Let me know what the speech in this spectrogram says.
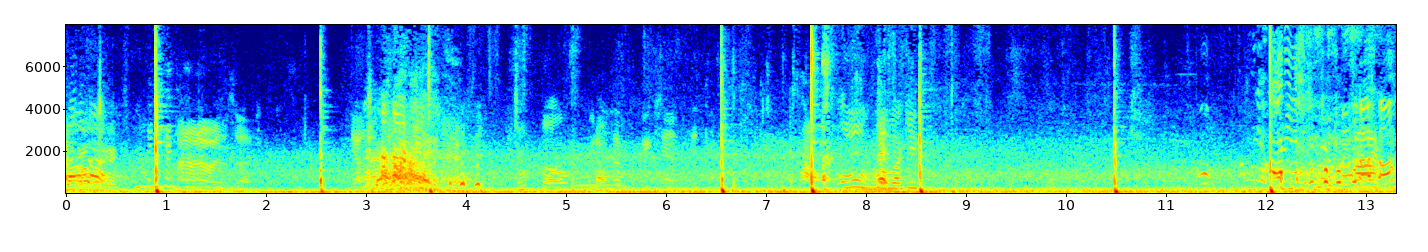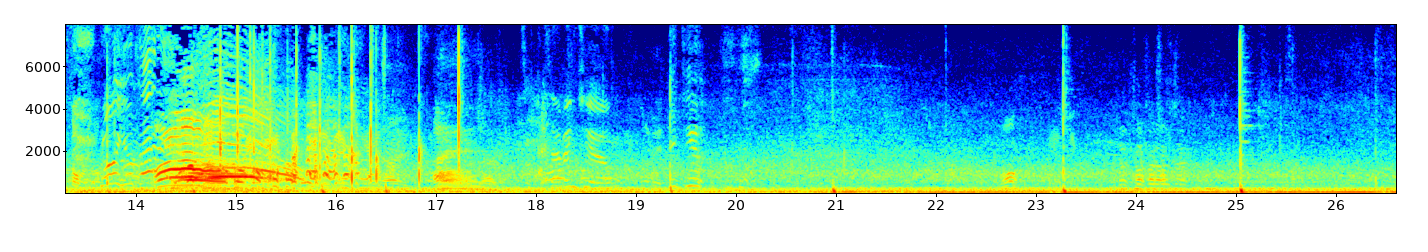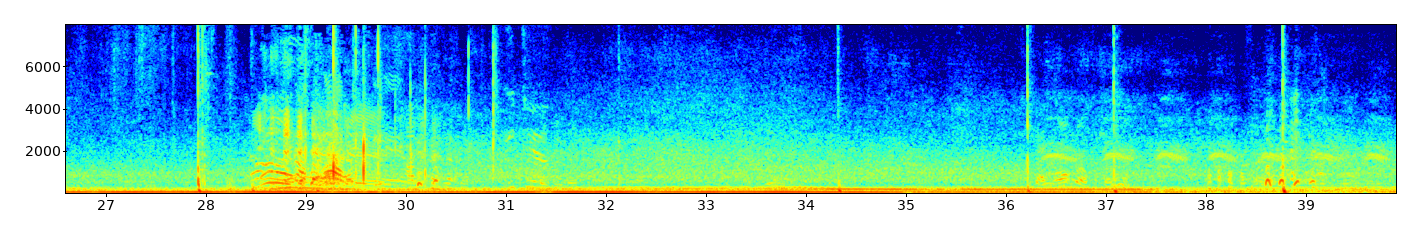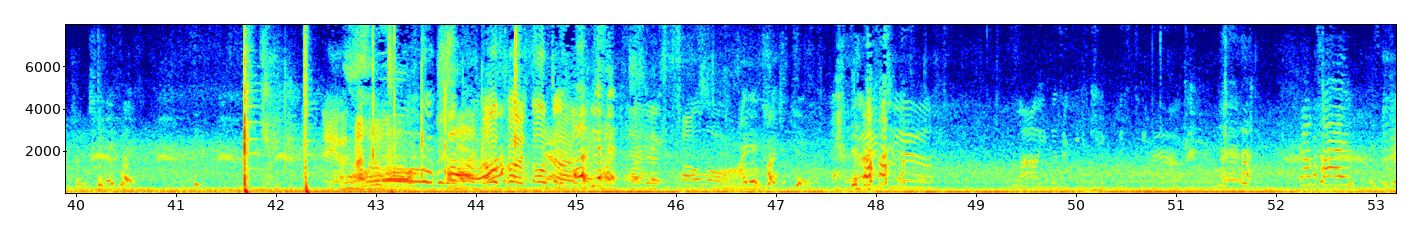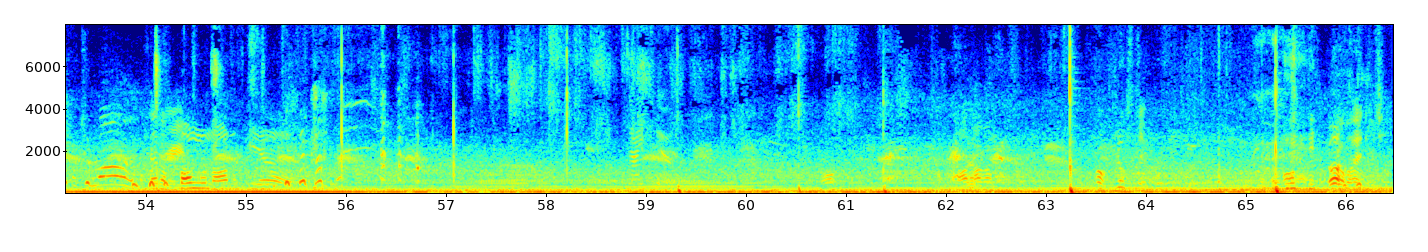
Mine too. Wow, you guys are gonna kick this team out. Time. On here. Go ahead.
